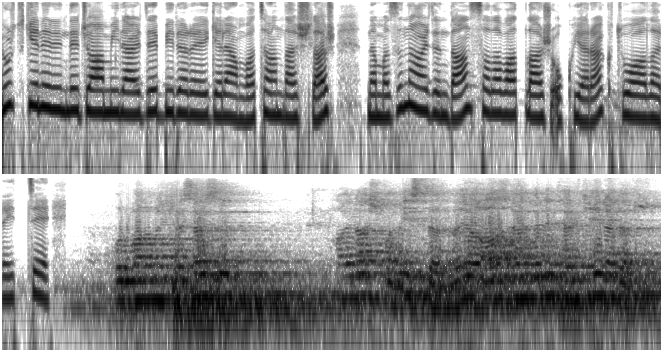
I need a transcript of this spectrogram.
Yurt genelinde camilerde bir araya gelen vatandaşlar namazın ardından salavatlar okuyarak dualar etti. kurbanını kesersin, paylaşma ister veya az kendini telkin eder.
